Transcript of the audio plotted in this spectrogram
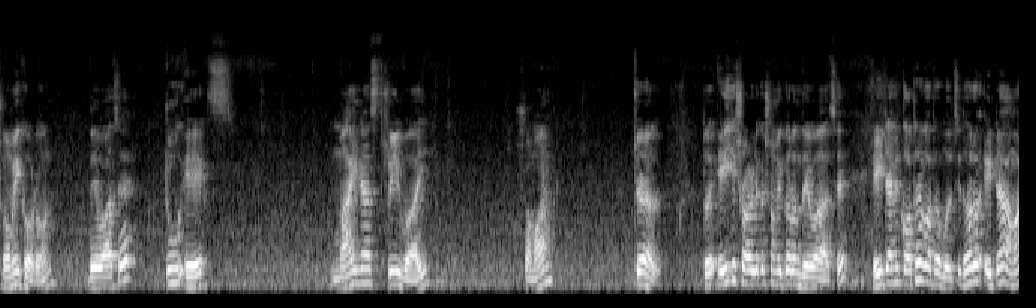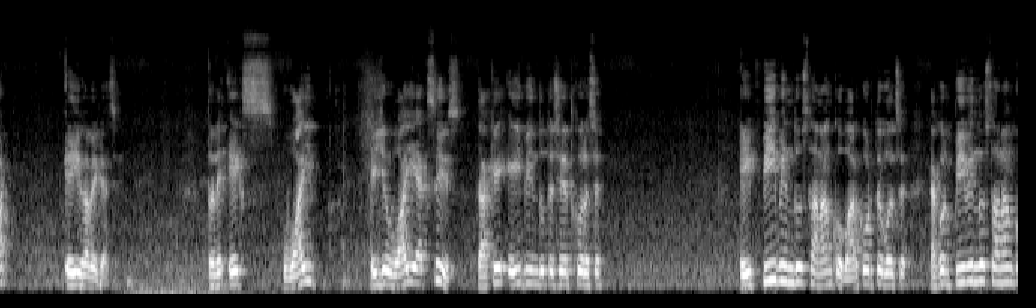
সমীকরণ দেওয়া আছে two x minus three y সমান টুয়েলভ তো এই যে সরলরেখা সমীকরণ দেওয়া আছে, এইটা আমি কথার কথা বলছি। ধরো এটা আমার এইভাবে গেছে। তাহলে এক্স ওয়াই এই যে ওয়াই অ্যাক্সিস তাকে এই বিন্দুতে ছেদ করেছে। এই পি বিন্দু স্থানাঙ্ক বার করতে বলছে। এখন পি বিন্দু স্থানাঙ্ক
